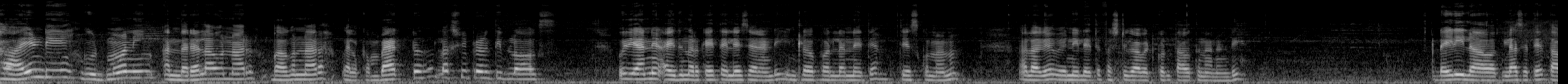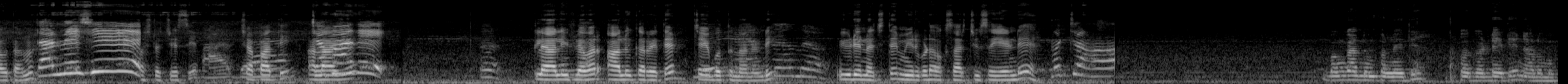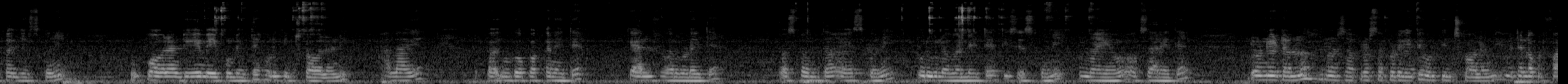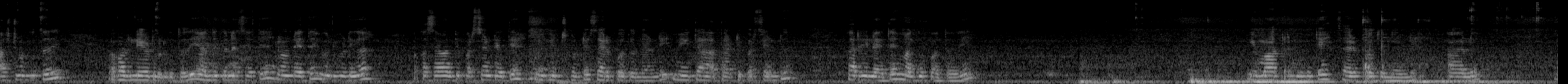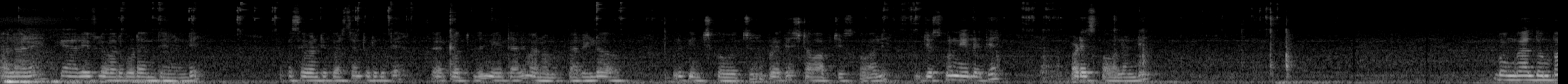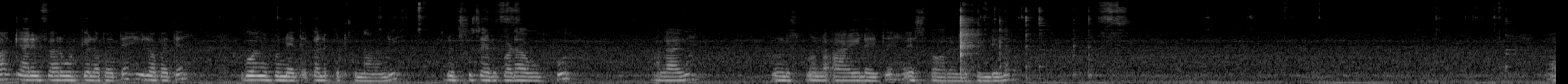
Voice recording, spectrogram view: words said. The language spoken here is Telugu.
హాయ్ అండి గుడ్ మార్నింగ్. అందరు ఎలా ఉన్నారు? బాగున్నారా? Welcome back to Lakshmi Pranathi blogs. ఉదయాన్నే ఐదున్నరకి అయితే వెళ్ళేసానండి ఇంట్లో పనులన్నీ అయితే చేసుకున్నాను. అలాగే వెన్నీళ్ళు అయితే ఫస్ట్గా పెట్టుకొని తాగుతున్నానండి. డైలీ ఇలా ఒక గ్లాస్ అయితే తాగుతాను. ఫస్ట్ వచ్చేసి చపాతి అలాగే క్లాలీఫ్లవర్ ఆలూ కర్రీ అయితే చేయబోతున్నానండి. వీడియో నచ్చితే మీరు కూడా ఒకసారి చూసేయండి. బంగాళదుంపలను అయితే ఒక గడ్డ అయితే నాలుగు ముక్కలు చేసుకొని ఉప్పు అలాంటివి ఏమి వేయకుండా అయితే ఉడికించుకోవాలండి. అలాగే ప- ఇంకో పక్కన అయితే క్యాలీఫ్లవర్ కూడా అయితే పసుపు అంతా వేసుకొని పురుగులు అవన్నీ అయితే తీసేసుకొని ఉన్నాయేమో ఒకసారి అయితే రెండు లీటర్లు రెండు సపరేట్ సపరేట్గా అయితే ఉడికించుకోవాలండి. వీటిల్లో ఒకటి ఫాస్ట్ ఉడుకుతుంది ఒకటి లేట్ ఉడుకుతుంది. అందుకనేసి అయితే రెండు అయితే విడివిడిగా ఒక సెవెంటీ పర్సెంట్ అయితే ఉడికించుకుంటే సరిపోతుందండి. మిగతా థర్టీ పర్సెంట్ కర్రీలో అయితే మగ్గిపోతుంది ఈ మాత్రం ఉడితే సరిపోతుందండి. ఆలు అలానే క్యాలీఫ్లవర్ కూడా అంతేనండి. ఒక సెవెంటీ పర్సెంట్ ఉడికితే సరిపోతుంది. మిగతాది మనం కర్రీలో ఉడికించుకోవచ్చు. ఇప్పుడైతే స్టవ్ ఆఫ్ చేసుకోవాలి. చేసుకుని నీళ్ళు అయితే పడేసుకోవాలండి బంగాళదుంప క్యాలీఫ్లవర్ ఉడికేలోపు అయితే ఈలోపు అయితే గోధుమ పిండి అయితే కలిపి పెట్టుకుందామండి. రుచికి సరిపడా ఉప్పు అలాగే రెండు స్పూన్ల ఆయిల్ అయితే వేసుకోవాలండి పిండిలో.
